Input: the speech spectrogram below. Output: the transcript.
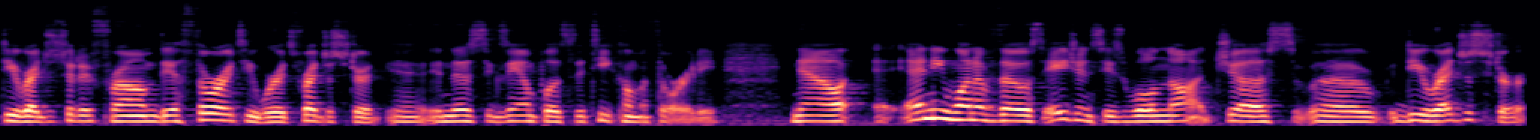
deregistered it from the authority where it's registered. Uh, In this example, it's the TECOM authority. Now, any one of those agencies will not just uh, deregister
